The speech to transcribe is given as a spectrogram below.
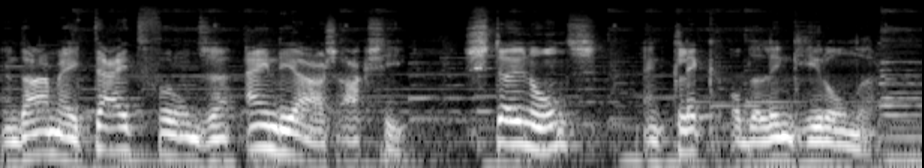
en daarmee tijd voor onze eindejaarsactie. Steun ons en klik op de link hieronder.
